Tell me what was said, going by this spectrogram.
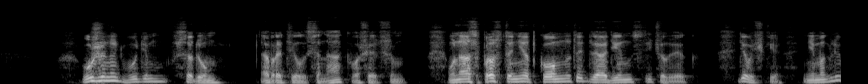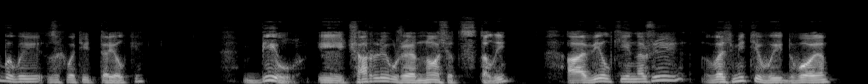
— Ужинать будем в саду, — обратилась она к вошедшим. — У нас просто нет комнаты для одиннадцати человек. Девочки, не могли бы вы захватить тарелки? Билл и Чарли уже носят столы, а вилки и ножи возьмите вы двое. —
